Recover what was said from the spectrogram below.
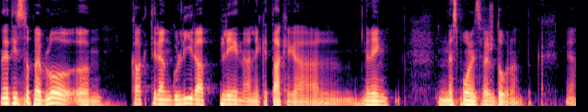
Ne, tisto pa je bilo, um, kako triangulira plen ali nekaj takega. Ali, ne vem, ne spomnim se več dobro. Ampak, ja.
